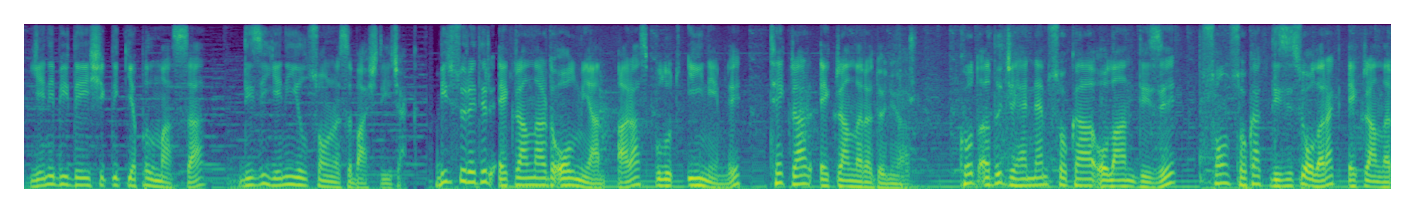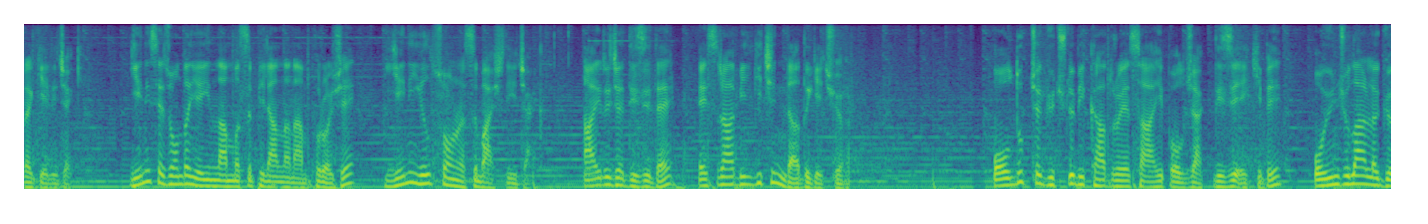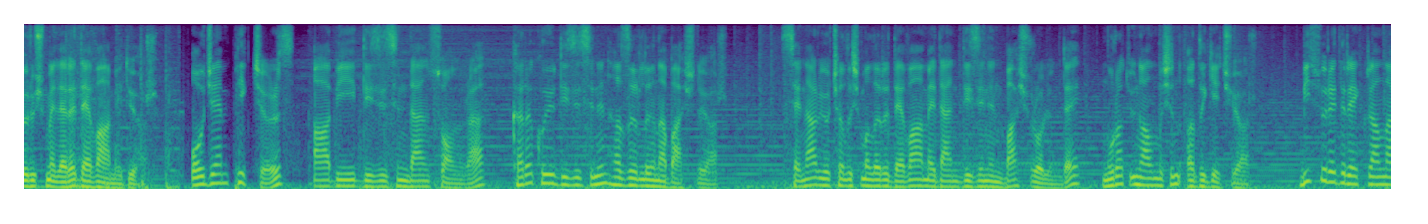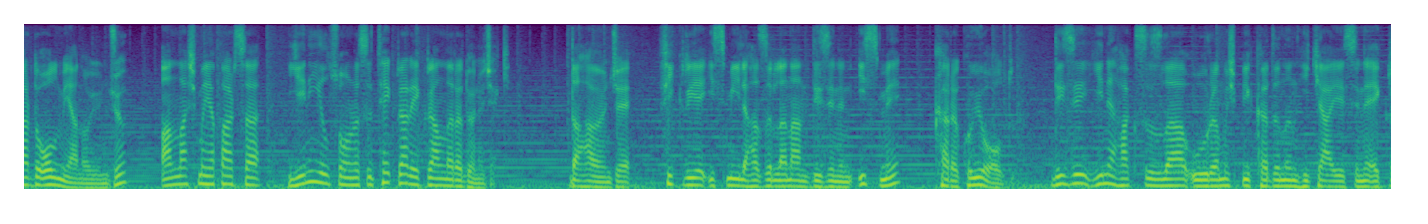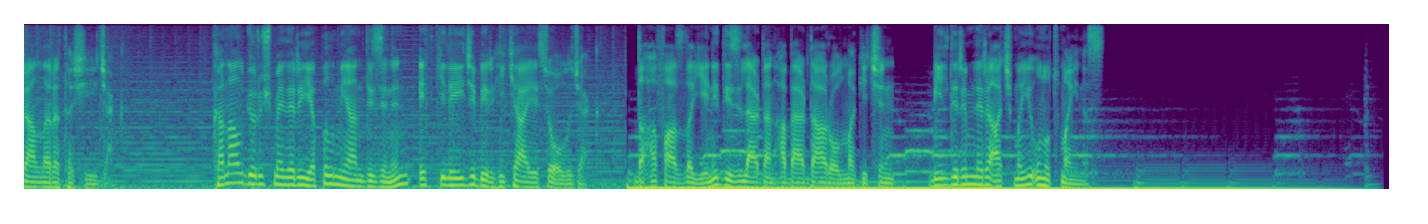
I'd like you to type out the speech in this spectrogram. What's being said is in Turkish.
Yeni bir değişiklik yapılmazsa dizi yeni yıl sonrası başlayacak. Bir süredir ekranlarda olmayan Aras Bulut İğnemli tekrar ekranlara dönüyor. Kod adı Cehennem Sokağı olan dizi Son Sokak dizisi olarak ekranlara gelecek. Yeni sezonda yayınlanması planlanan proje yeni yıl sonrası başlayacak. Ayrıca dizide Esra Bilgiç'in de adı geçiyor. Oldukça güçlü bir kadroya sahip olacak dizi ekibi oyuncularla görüşmelere devam ediyor. Ocem Pictures, Abi dizisinden sonra Karakuyu dizisinin hazırlığına başlıyor. Senaryo çalışmaları devam eden dizinin başrolünde Murat Ünalmış'ın adı geçiyor. Bir süredir ekranlarda olmayan oyuncu, anlaşma yaparsa yeni yıl sonrası tekrar ekranlara dönecek. Daha önce Fikriye ismiyle hazırlanan dizinin ismi Karakuyu oldu. Dizi yine haksızlığa uğramış bir kadının hikayesini ekranlara taşıyacak. Kanal görüşmeleri yapılmayan dizinin etkileyici bir hikayesi olacak. Daha fazla yeni dizilerden haberdar olmak için bildirimleri açmayı unutmayınız.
